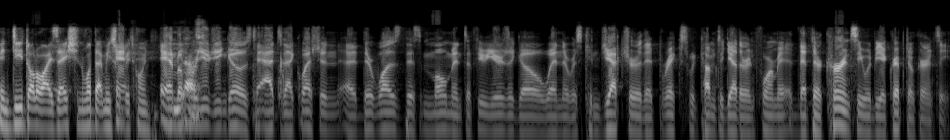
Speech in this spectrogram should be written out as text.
in de-dollarization, what that means for and, Bitcoin. And before yes. Eugene goes, to add to that question, uh, there was this moment a few years ago when there was conjecture that BRICS would come together and form it, that their currency would be a cryptocurrency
